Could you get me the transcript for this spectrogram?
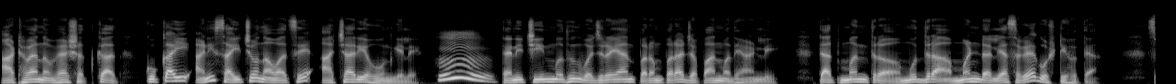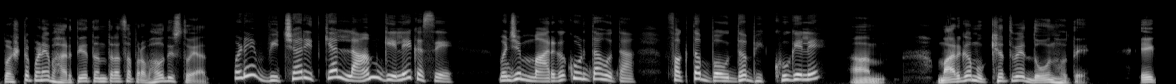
आठव्या नवव्या शतकात कुकाई आणि साईचो नावाचे आचार्य होऊन गेले. त्यांनी चीनमधून वज्रयान परंपरा जपानमध्ये आणली. त्यात मंत्र मुद्रा मंडल या सगळ्या गोष्टी होत्या. स्पष्टपणे भारतीय तंत्राचा प्रभाव दिसतो यात. पण हे विचार इतक्या लांब गेले कसे? म्हणजे मार्ग कोणता होता? फक्त बौद्ध भिक्खू गेले? आम. मार्ग मुख्यत्वे दोन होते. एक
